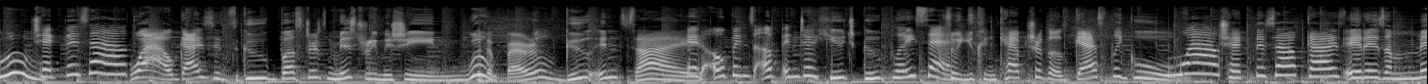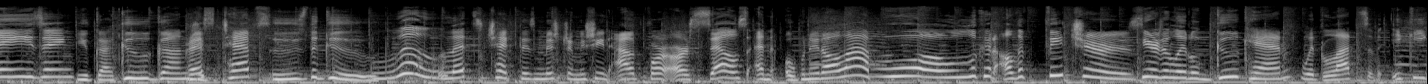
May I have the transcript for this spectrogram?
Woo! Check this out. Wow, guys, it's Goo Buster's Mystery Machine Woo! with a barrel of goo inside. It opens up into a huge goo playset. so you can capture those ghastly ghouls. Wow. Check this out, guys. It is amazing. You've got goo guns. Press taps, ooze the goo. Woo! Let's check this mystery machine out for ourselves and open it all up. Whoa, look at all the features. Here's a little goo can with lots of icky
